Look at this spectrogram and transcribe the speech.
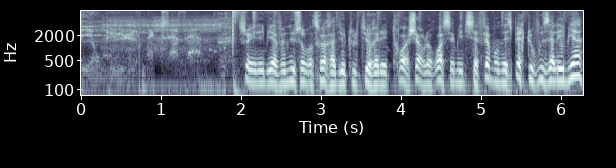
perdiam. Soyez les bienvenus sur votre radio culture électro à Charleroi, c'est Mitch FM. On espère que vous allez bien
